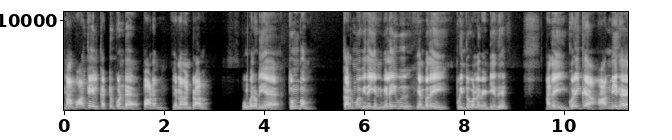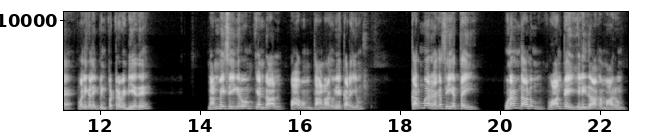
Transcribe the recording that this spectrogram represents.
நாம் வாழ்க்கையில் கற்றுக்கொண்ட பாடம் என்னவென்றால் உங்களுடைய துன்பம் கர்ம விதையின் விளைவு என்பதை புரிந்து கொள்ள வேண்டியது. அதை குறைக்க ஆன்மீக வழிகளை பின்பற்ற வேண்டியது. நன்மை செய்கிறோம் என்றால் பாவம் தானாகவே கரையும். கர்ம ரகசியத்தை உணர்ந்தாலும் வாழ்க்கை எளிதாக மாறும்.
